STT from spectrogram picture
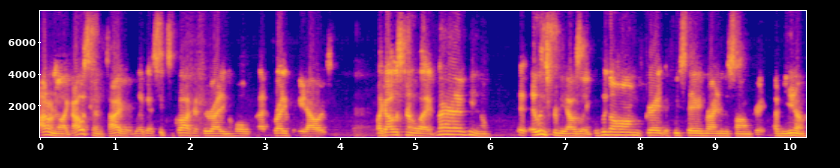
I don't know, like I was kind of tired, like at six o'clock after writing a whole writing for eight hours. Like I was kind of like, man, you know, at, least for me, I was like, if we go home, great. If we stay and write the song, great. I mean, you know,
